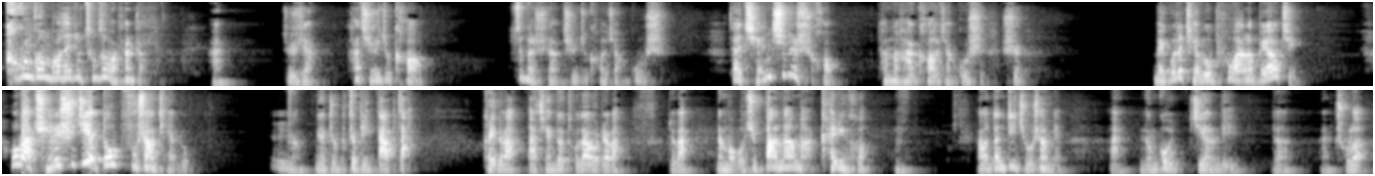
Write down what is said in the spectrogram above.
哐哐哐，茅台就蹭蹭往上涨，哎，就是这样。它其实就靠资本市场，其实就靠讲故事。在前期的时候，他们还靠讲故事，是美国的铁路铺完了不要紧，我把全世界都铺上铁路。嗯嗯，你看这这饼大不大？可以的吧？把钱都投在我这儿吧，对吧？那么我去巴拿马开运河，嗯，然后当地球上面，哎，能够建立的，哎，除了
